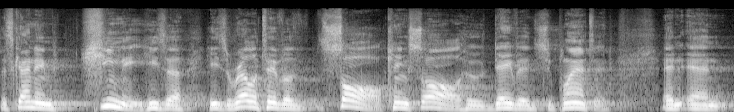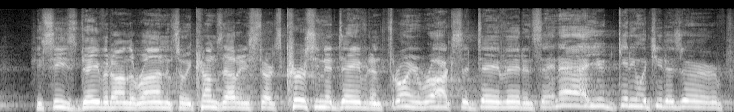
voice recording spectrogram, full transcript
this guy named Shimei, he's a, he's a relative of Saul, King Saul, who David supplanted. And, and he sees David on the run, and so he comes out and he starts cursing at David and throwing rocks at David and saying, Ah, you're getting what you deserve.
